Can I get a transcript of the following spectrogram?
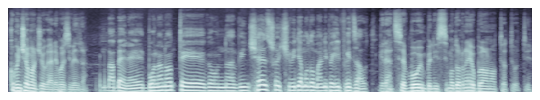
Cominciamo a giocare, poi si vedrà. Va bene, buonanotte con Vincenzo e ci vediamo domani per il freeze out. Grazie a voi, un bellissimo torneo, buonanotte a tutti.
